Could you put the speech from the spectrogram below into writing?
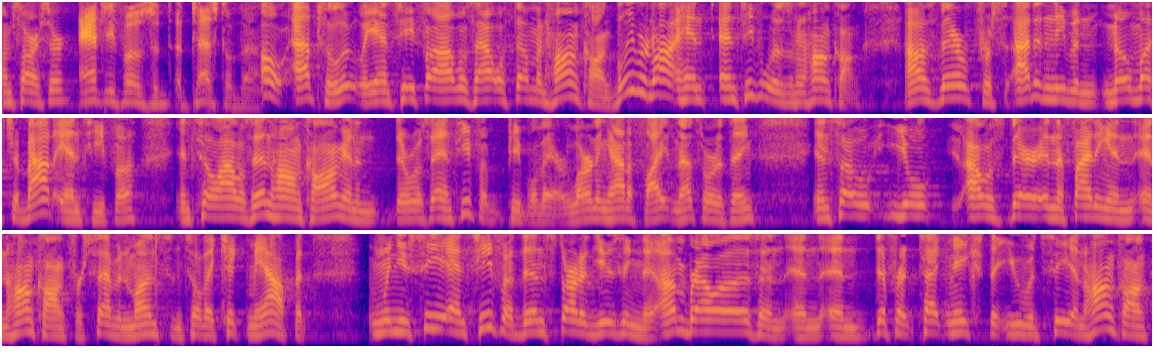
I'm sorry, sir? Antifa's a, a, test of that. Oh, absolutely. Antifa, I was out with them in Hong Kong. Believe it or not, Antifa was in Hong Kong. I was there for, I didn't even know much about Antifa until I was in Hong Kong and there was Antifa people there learning how to fight and that sort of thing. And so you'll, I was there in the fighting in, in Hong Kong for seven months until they kicked me out. But when you see Antifa then started using the umbrellas and, and, and different techniques that you would see in Hong Kong,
